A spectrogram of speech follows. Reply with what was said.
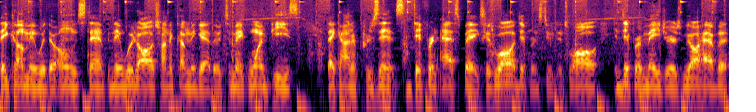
they come in with their own stamp, and then we're all trying to come together to make one piece that kind of presents different aspects, because we're all different students, we're all in different majors, we all have a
